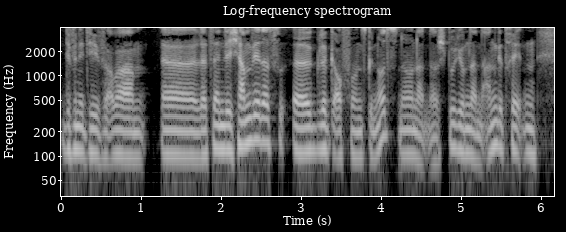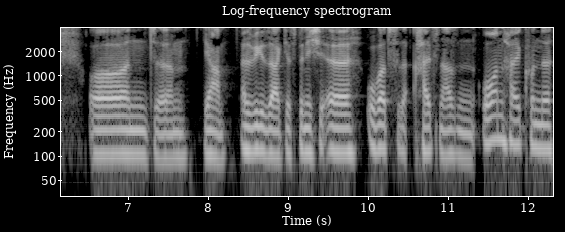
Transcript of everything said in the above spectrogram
Definitiv, aber äh, letztendlich haben wir das äh, Glück auch für uns genutzt ne, und hatten das Studium dann angetreten. Und ähm, ja, also wie gesagt, jetzt bin ich äh, Ober-, Hals-, Nasen-, Ohrenheilkunde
